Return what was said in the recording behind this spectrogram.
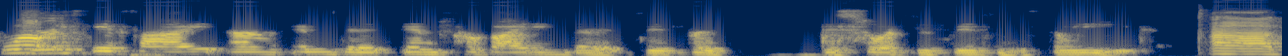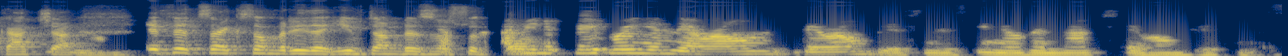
Well, if, if I um, am the am providing the, the the the source of business, the lead. Ah, gotcha. you know. If it's like somebody that you've done business with. I mean, if they bring in their own their own business, you know, then that's their own business.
